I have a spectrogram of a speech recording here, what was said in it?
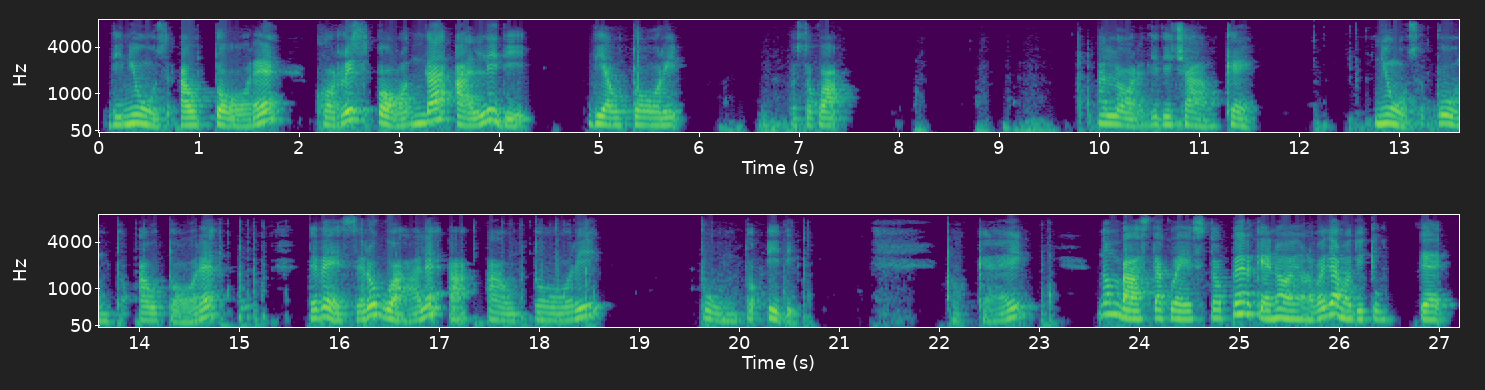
di news autore corrisponda all'id di autori. Questo qua. Allora gli diciamo che news.autore deve essere uguale a autori.id. Ok, non basta questo perché noi non lo vogliamo di tutte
